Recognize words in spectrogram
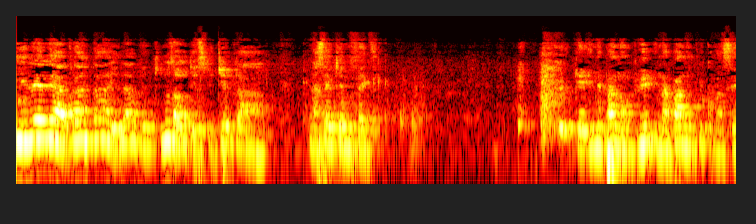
il est né à 30 ans, il a vécu. Nous allons t'expliquer la, la cinquième fête. Il n'est pas non plus, il n'a pas non plus commencé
